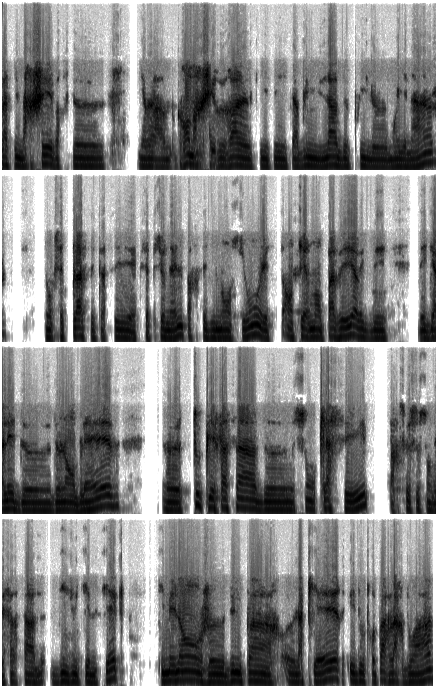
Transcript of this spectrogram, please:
place du marché parce que il y avait un grand marché rural qui était établi là depuis le Moyen Âge. Donc cette place est assez exceptionnelle par ses dimensions, est entièrement pavée avec des, des galets de, de l'emblève. Euh, toutes les façades sont classées parce que ce sont des façades 18e siècle qui mélangent d'une part euh, la pierre et d'autre part l'ardoise,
